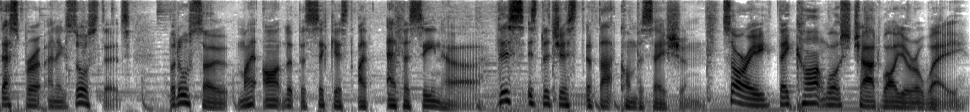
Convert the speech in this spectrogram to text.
desperate, and exhausted. But also, my aunt looked the sickest I've ever seen her. This is the gist of that conversation. Sorry, they can't watch Chad while you're away.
